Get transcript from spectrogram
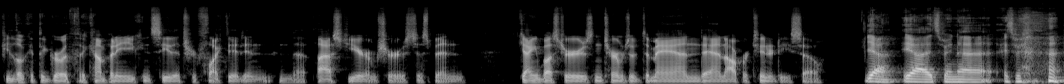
if you look at the growth of the company, you can see that's reflected in, in that last year. I'm sure it's just been gangbusters in terms of demand and opportunity. So. Yeah, yeah, it's been uh, it's been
